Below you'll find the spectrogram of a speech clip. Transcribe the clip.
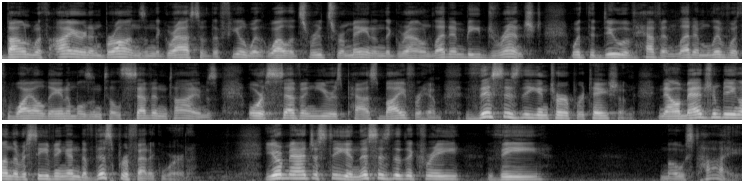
bound with iron and bronze in the grass of the field while its roots remain in the ground. Let him be drenched with the dew of heaven. Let him live with wild animals until seven times or seven years pass by for him. This is the interpretation. Now imagine being on the receiving end of this prophetic word. Your Majesty, and this is the decree, the Most High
